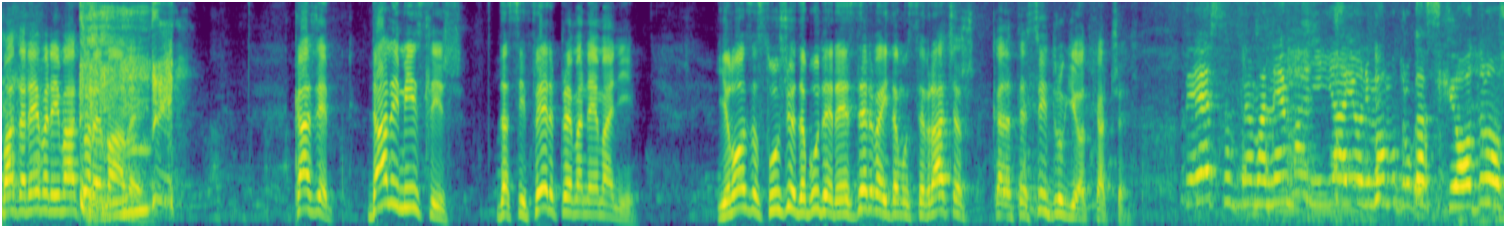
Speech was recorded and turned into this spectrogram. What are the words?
Mada nema ni matore male. Kaže, da li misliš da si fair prema Nemanji? Je li on zaslužio da bude rezerva i da mu se vraćaš kada te svi drugi otkače? Fair sam prema Nemanji, ja i on imamo drugarski odnos,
